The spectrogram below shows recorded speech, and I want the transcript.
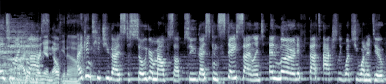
Into my I didn't class. bring in no. You know. I can teach you guys to sew your mouths up so you guys can stay silent and learn if that's actually what you want to do.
